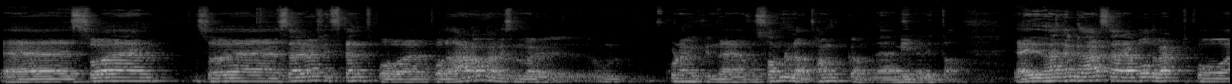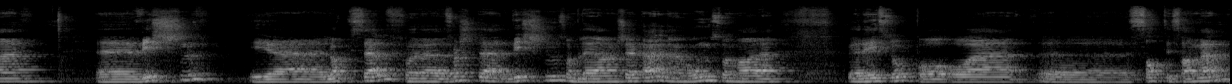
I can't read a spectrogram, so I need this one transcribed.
Eh, Så, eh, så, eh, så jeg har vært litt spent på, på det her, da. Liksom, eh, om hvordan jeg kunne få samla tankene mine litt. da. Jeg, denne helga her så har jeg både vært på eh, eh, Vision i eh, Lakselv. For eh, første Vision som ble arrangert der, en ung som har eh, reist opp og, og eh, eh, satt de sammen.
